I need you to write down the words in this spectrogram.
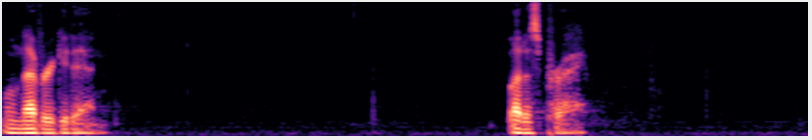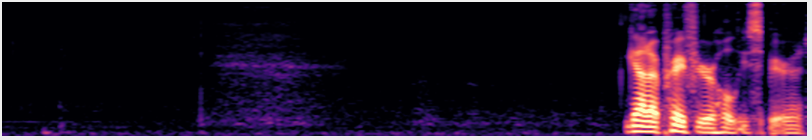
we'll never get in. Let us pray. God, I pray for your Holy Spirit.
